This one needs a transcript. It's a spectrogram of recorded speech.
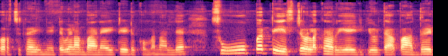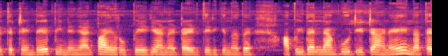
കുറച്ച് കഴിഞ്ഞിട്ട് വിളമ്പാനായിട്ട് എടുക്കുമ്പോൾ നല്ല സൂപ്പർ ടേസ്റ്റുള്ള കറിയായിരിക്കും കേട്ടോ. അപ്പോൾ അത് എടുത്തിട്ടുണ്ട്. പിന്നെ ഞാൻ പയറുപ്പേരിയാണ് കേട്ടോ എടുത്തിരിക്കുന്നത്. അപ്പോൾ ഇതെല്ലാം കൂട്ടിയിട്ടാണ് ഇന്നത്തെ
